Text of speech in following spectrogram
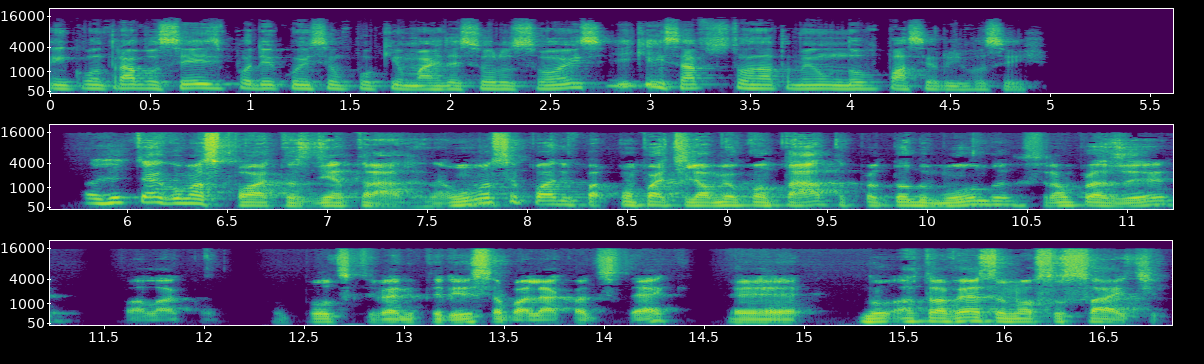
encontrar vocês e poder conhecer um pouquinho mais das soluções e, quem sabe, se tornar também um novo parceiro de vocês? A gente tem algumas portas de entrada. Né? Uma, você pode compartilhar o meu contato para todo mundo, será um prazer falar com, com, todos que tiverem interesse em trabalhar com a Distec. É, no, através do nosso site,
